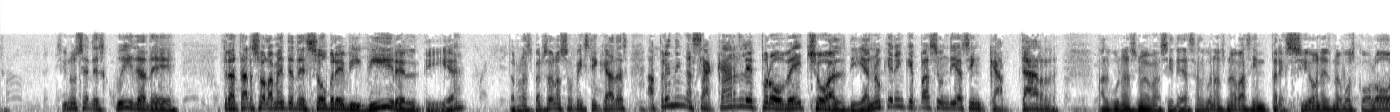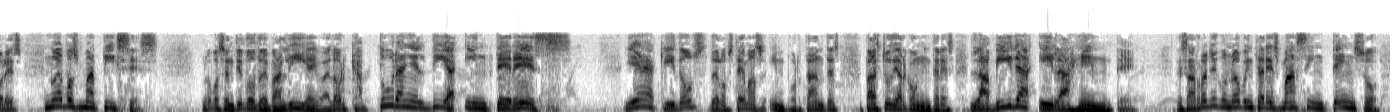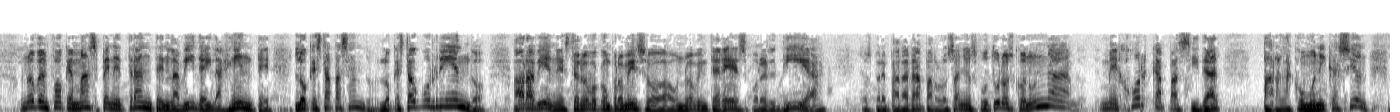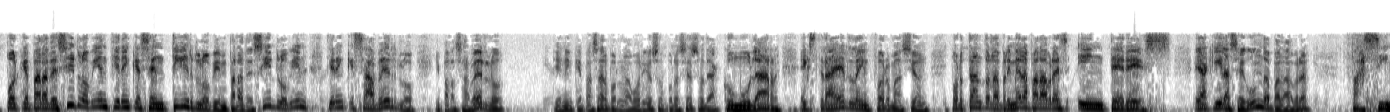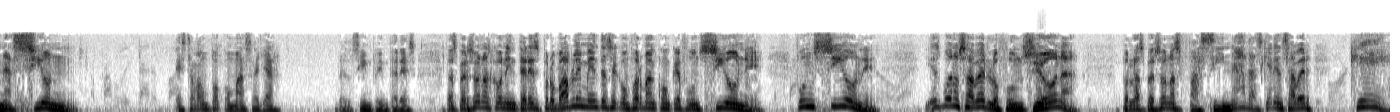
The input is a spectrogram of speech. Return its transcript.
Si uno se descuida de tratar solamente de sobrevivir el día, pero las personas sofisticadas aprenden a sacarle provecho al día. No quieren que pase un día sin captar algunas nuevas ideas, algunas nuevas impresiones, nuevos colores, nuevos matices, nuevo sentido de valía y valor. Capturan el día, interés. Y he aquí dos de los temas importantes para estudiar con interés, la vida y la gente. Desarrollen un nuevo interés más intenso, un nuevo enfoque más penetrante en la vida y la gente, lo que está pasando, lo que está ocurriendo. Ahora bien, este nuevo compromiso a un nuevo interés por el día los preparará para los años futuros con una mejor capacidad para la comunicación. Porque para decirlo bien tienen que sentirlo bien, para decirlo bien tienen que saberlo, y para saberlo tienen que pasar por el laborioso proceso de acumular, extraer la información. Por tanto, la primera palabra es interés. He aquí la segunda palabra, fascinación. Esta va un poco más allá del simple interés. Las personas con interés probablemente se conforman con que funcione, funcione. Y es bueno saberlo, funciona. Pero las personas fascinadas quieren saber qué.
